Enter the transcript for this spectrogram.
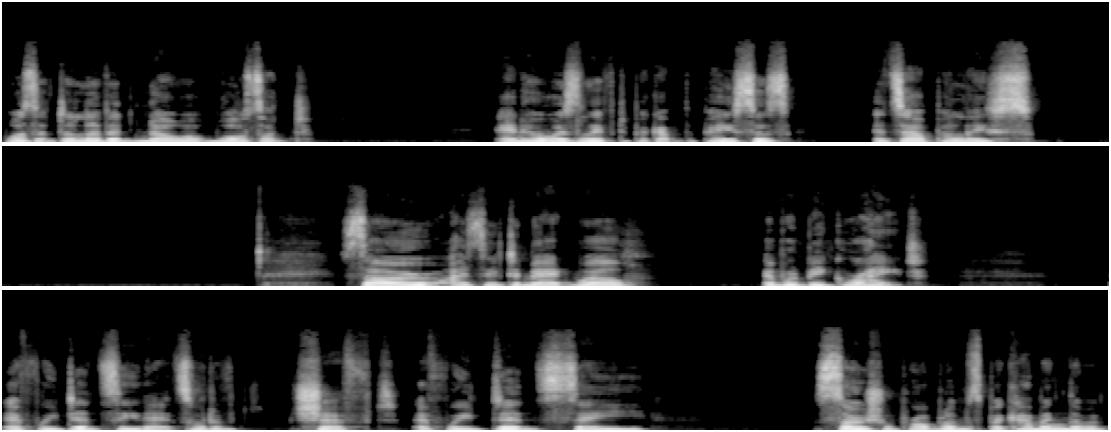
Was it delivered? No, it wasn't. And who is left to pick up the pieces? It's our police. So I said to Matt, well, it would be great if we did see that sort of shift, if we did see social problems becoming the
